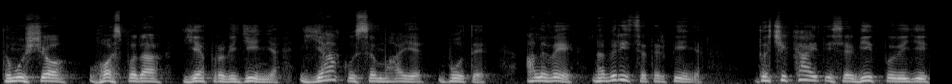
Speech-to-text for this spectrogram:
тому що у Господа є провідіння, як усе має бути. Але ви наберіться терпіння, дочекайтеся відповіді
